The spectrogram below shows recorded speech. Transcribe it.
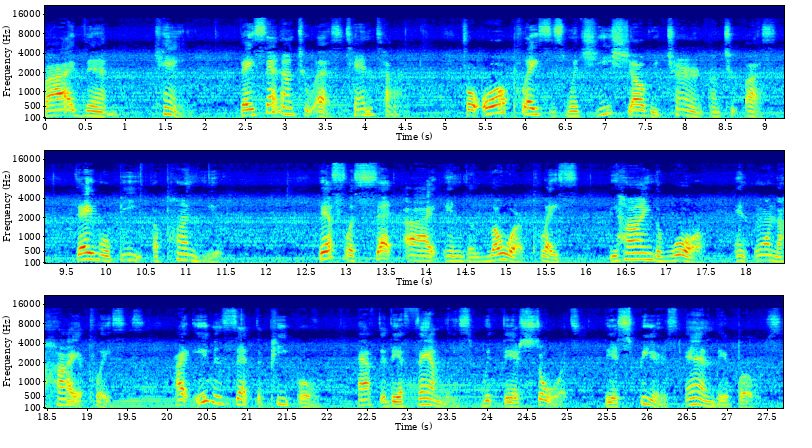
by them came, they said unto us ten times, For all places whence ye shall return unto us, they will be upon you. Therefore set I in the lower place, behind the wall, and on the higher places. I even set the people after their families with their swords, their spears, and their bows.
